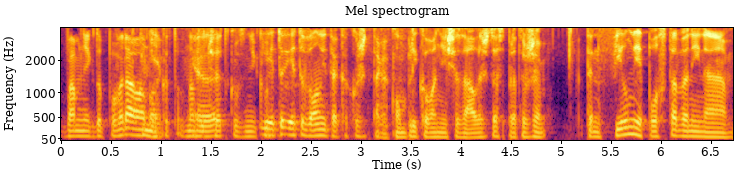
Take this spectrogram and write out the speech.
vám niekto povedal, alebo Nie. ako to na začiatku vzniklo? Je to, je to veľmi tak, akože, taká komplikovanejšia záležitosť, pretože ten film je postavený na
